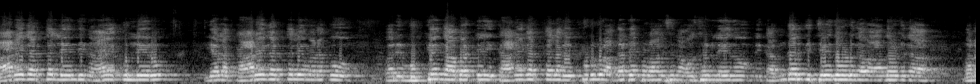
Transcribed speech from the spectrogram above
కార్యకర్తలు లేని నాయకులు లేరు. ఇలా కార్యకర్తలే మనకు మరి ముఖ్యం కాబట్టి కార్యకర్తలకు ఎప్పుడు కూడా అధైర్యపడాల్సిన అవసరం లేదు. మీకు అందరికీ చేదోడుగా ఆదోడుగా మన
